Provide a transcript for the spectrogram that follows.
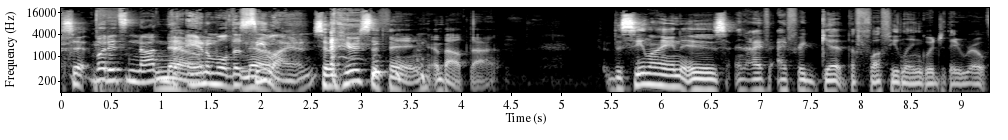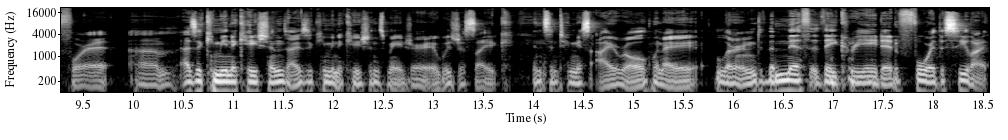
so but it's not No, the animal, the no. sea lion. So here's the thing about that. The sea lion is, and I, I forget the fluffy language they wrote for it. Um, as a communications, I was a communications major. It was just like instantaneous eye roll when I learned the myth they created for the sea lion.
